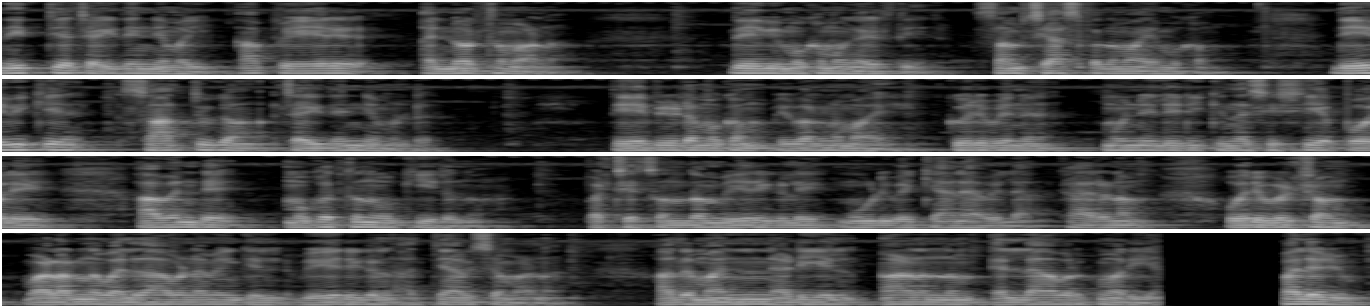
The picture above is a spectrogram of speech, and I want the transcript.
നിത്യ ചൈതന്യമായി ആ പേര് അന്വർത്ഥമാണ്. ദേവി മുഖമുയർത്തി സംശയാസ്പദമായ മുഖം. ദേവിക്ക് സാത്വിക ചൈതന്യമുണ്ട്. ദേവിയുടെ മുഖം വിവരണമായി ഗുരുവിന് മുന്നിലിരിക്കുന്ന ശിഷ്യയെപ്പോലെ അവന്റെ മുഖത്ത് നോക്കിയിരുന്നു. പക്ഷെ സ്വന്തം വേരുകളെ മൂടി വയ്ക്കാനാവില്ല കാരണം ഒരു വൃക്ഷം വളർന്ന് വലുതാവണമെങ്കിൽ വേരുകൾ അത്യാവശ്യമാണ്. അത് മണ്ണിനടിയിൽ ആണെന്നും എല്ലാവർക്കും അറിയാം. പലരും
